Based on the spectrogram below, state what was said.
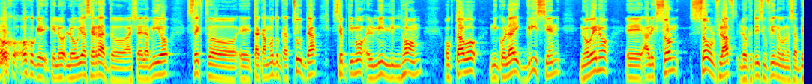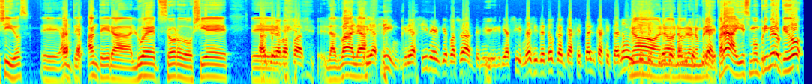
ojo, ojo que, que lo, lo vio hace rato allá el amigo. Sexto, eh, Takamoto Katsuta. Séptimo, el Mil Lindholm. Octavo, Nikolai Grisien. Noveno, eh, Alexon Soulflaft, lo que estoy sufriendo con los apellidos. Eh, antes, antes era Lueb, Sordo, Xie, eh, Antes era más fácil. Latvala. Griacín, Griacín es el que pasó antes, ni Griacín. Mirá si te toca Cajetán, Cajetanovic. No, no, no me lo nombré. Girán. Pará, y decimoprimero quedó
